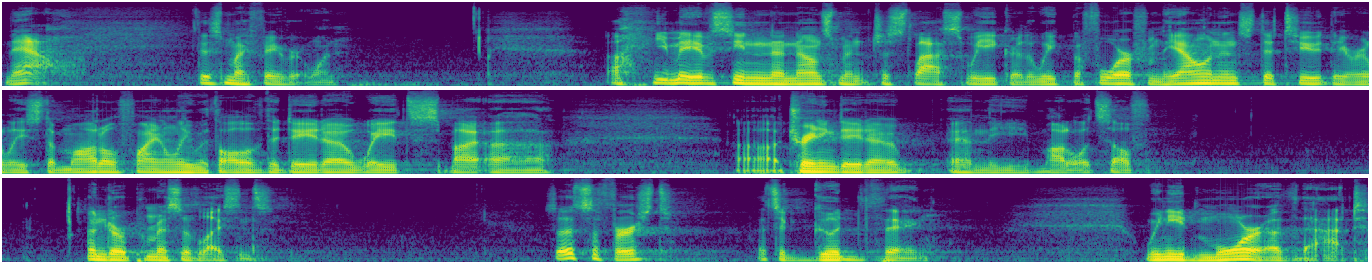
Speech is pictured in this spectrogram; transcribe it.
Now, this is my favorite one. Uh, you may have seen an announcement just last week or the week before from the Allen Institute. They released a model finally with all of the data, weights, by, uh, uh, training data and the model itself under a permissive license. So that's the first. That's a good thing. We need more of that.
